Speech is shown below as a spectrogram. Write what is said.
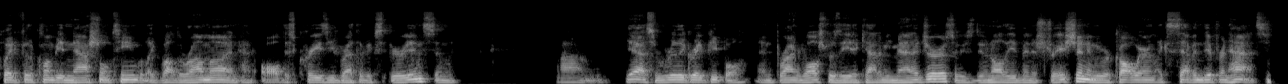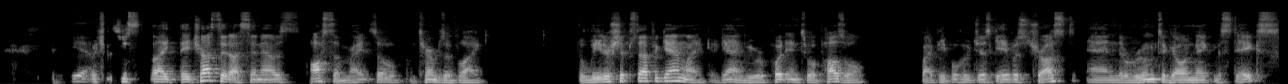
played for the Colombian national team with like Valderrama and had all this crazy breadth of experience. And um, yeah, some really great people. And Brian Walsh was the academy manager, so he's doing all the administration, and we were caught wearing like seven different hats. Yeah, which was just like they trusted us, and that was awesome, right? So in terms of like the leadership stuff again, like again, we were put into a puzzle by people who just gave us trust and the room to go and make mistakes.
